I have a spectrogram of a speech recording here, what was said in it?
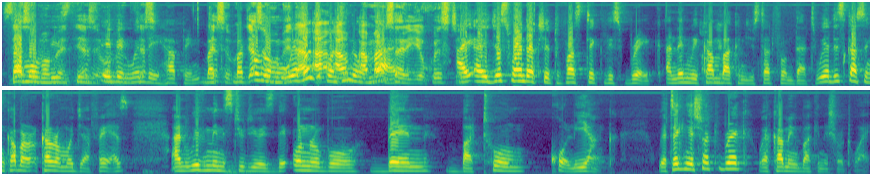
some of moment, these things, just a moment, even when just- they happen. But, just a- but just a moment. we're going to I- I- continue I'm- on I'm answering your question. I, I just want actually to first take this break, and then we come Okay. back and you start from that. We are discussing Kara- Karamoja affairs, and with me in studio is the Honorable Ben Batum Koliang. We are taking a short break. We're coming back in a short while.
